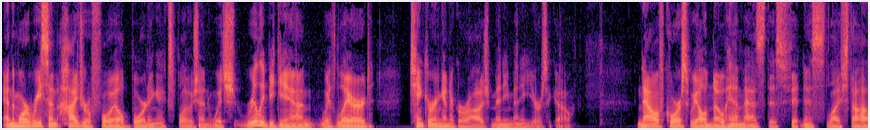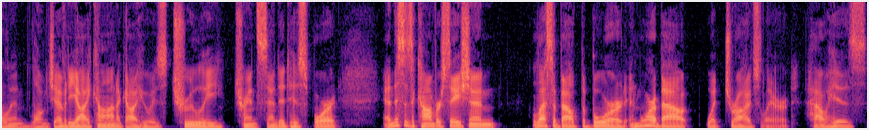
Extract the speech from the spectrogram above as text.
and the more recent hydrofoil boarding explosion, which really began with Laird tinkering in a garage many, many years ago. Now, of course, we all know him as this fitness, lifestyle, and longevity icon, a guy who has truly transcended his sport. And this is a conversation less about the board and more about what drives Laird, how his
